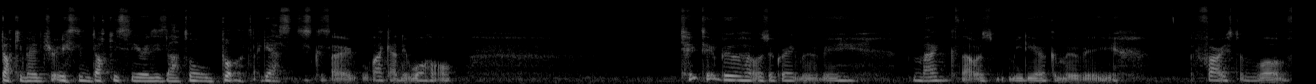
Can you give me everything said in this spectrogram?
documentaries and docu-series at all, but I guess just because I like Andy Warhol. Tick Tick Boom, that was a great movie. Mank, that was a mediocre movie. Forest of Love.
